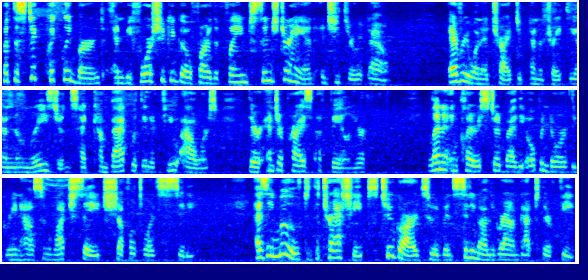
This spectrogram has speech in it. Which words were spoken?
but the stick quickly burned, and before she could go far, the flame singed her hand and she threw it down. Everyone had tried to penetrate the unknown regions, had come back within a few hours, their enterprise a failure. Lina and Clary stood by the open door of the greenhouse and watched Sage shuffle towards the city. As he moved the trash heaps, two guards who had been sitting on the ground got to their feet.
